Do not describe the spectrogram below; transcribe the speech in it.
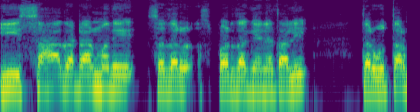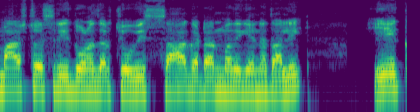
ही सहा गटांमध्ये सदर स्पर्धा घेण्यात आली. तर उत्तर महाराष्ट्र श्री दोन हजार चोवीस सहा गटांमध्ये घेण्यात आली. एक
